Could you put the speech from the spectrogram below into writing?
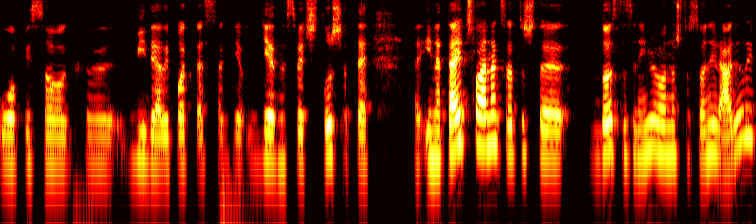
u opis ovog videa ili podcasta gdje, gdje nas već slušate i na taj članak, zato što je dosta zanimljivo ono što su oni radili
